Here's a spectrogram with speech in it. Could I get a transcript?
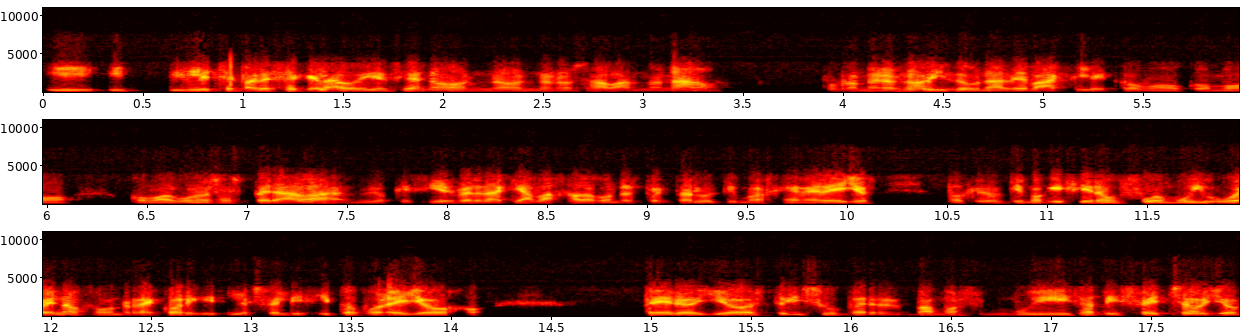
y, y, leche, parece que la audiencia no, no, no nos ha abandonado por lo menos no ha habido una debacle como, como, como algunos esperaban. Lo que sí es verdad que ha bajado con respecto al último EGM de ellos, porque el último que hicieron fue muy bueno, fue un récord y les felicito por ello, ojo. Pero yo estoy súper, vamos, muy satisfecho. Yo,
